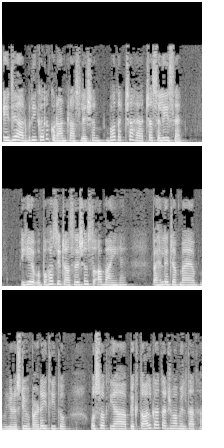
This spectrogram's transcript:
اے جے آربری کا نا قرآن ٹرانسلیشن بہت اچھا ہے اچھا سلیس ہے۔ یہ بہت سی ٹرانسلیشن تو اب آئی ہیں۔ پہلے جب میں یونیورسٹی میں پڑھ رہی تھی تو اس وقت یا پکتول کا ترجمہ ملتا تھا،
